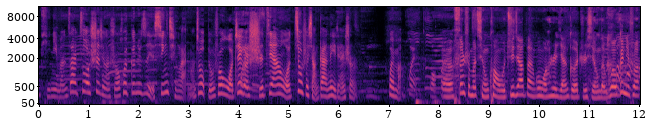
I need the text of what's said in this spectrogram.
问题，你们在做事情的时候会根据自己的心情来吗？就比如说我这个时间，我就是想干那件事儿，会吗？会，我会。呃，分什么情况？我居家办公，我还是严格执行的。我跟你说，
